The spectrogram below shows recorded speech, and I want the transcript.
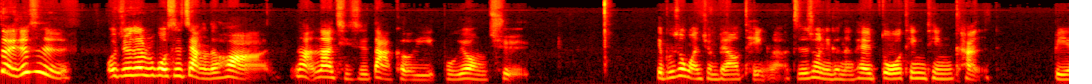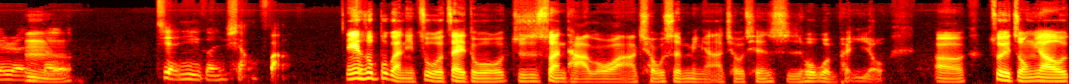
对，就是我觉得如果是这样的话，那那其实大可以不用去，也不是说完全不要听了，只是说你可能可以多听听看别人的建议跟想法。嗯、应该说，不管你做的再多，就是算塔罗啊、求神明啊、求签诗或问朋友。呃，最终要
